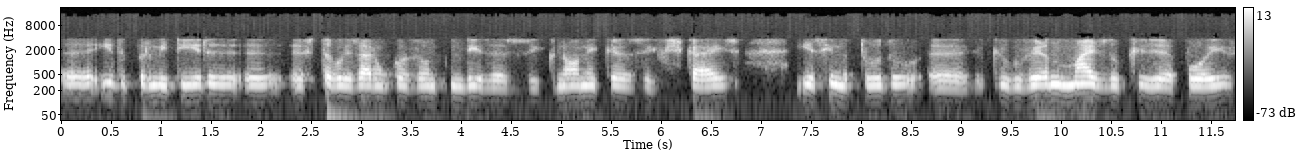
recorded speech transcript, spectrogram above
eh, e de permitir eh, estabilizar um conjunto de medidas económicas e fiscais e, acima de tudo, que o governo, mais do que apoios,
